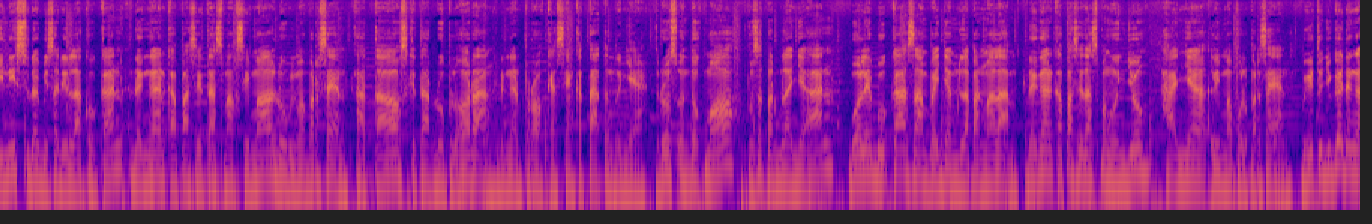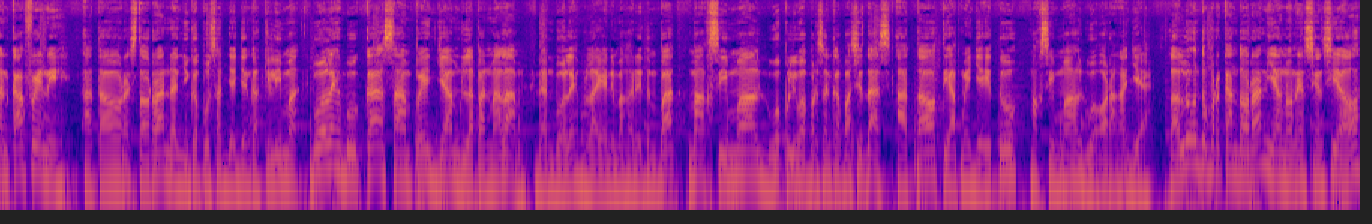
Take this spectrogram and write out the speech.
ini sudah bisa dilakukan dengan kapasitas maksimal 25% atau sekitar 20 orang dengan prokes yang ketat tentunya. Terus untuk mall, pusat perbelanjaan boleh buka sampai jam 8 malam dengan kapasitas pengunjung hanya 50%. Begitu juga dengan kafe nih atau restoran dan juga pusat jajan kaki lima. Boleh buka sampai jam 8 malam dan boleh melayani makan di tempat maksimal 25% kapasitas atau tiap meja itu maksimal dua orang aja. Lalu untuk perkantoran yang non esensial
